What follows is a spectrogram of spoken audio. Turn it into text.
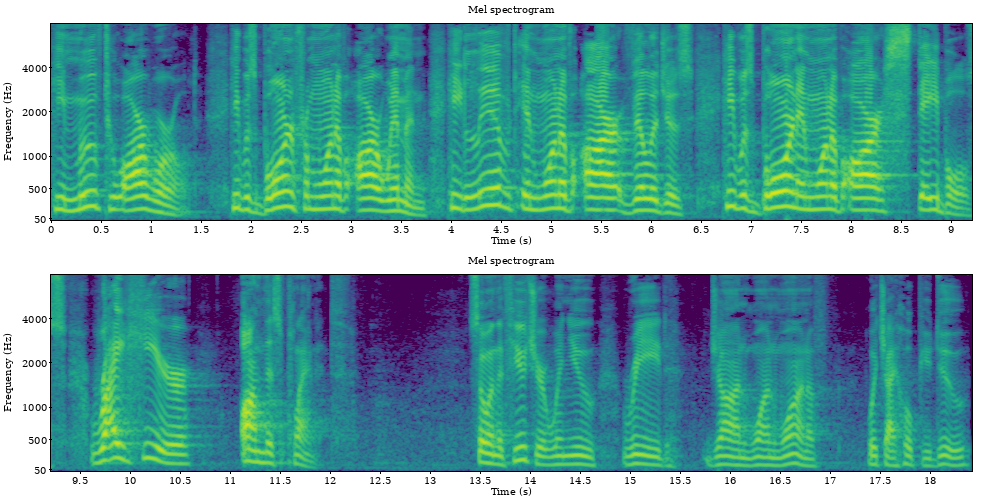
He moved to our world. He was born from one of our women. He lived in one of our villages. He was born in one of our stables, right here on this planet. So in the future, when you read John 1 1, of which I hope you do,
